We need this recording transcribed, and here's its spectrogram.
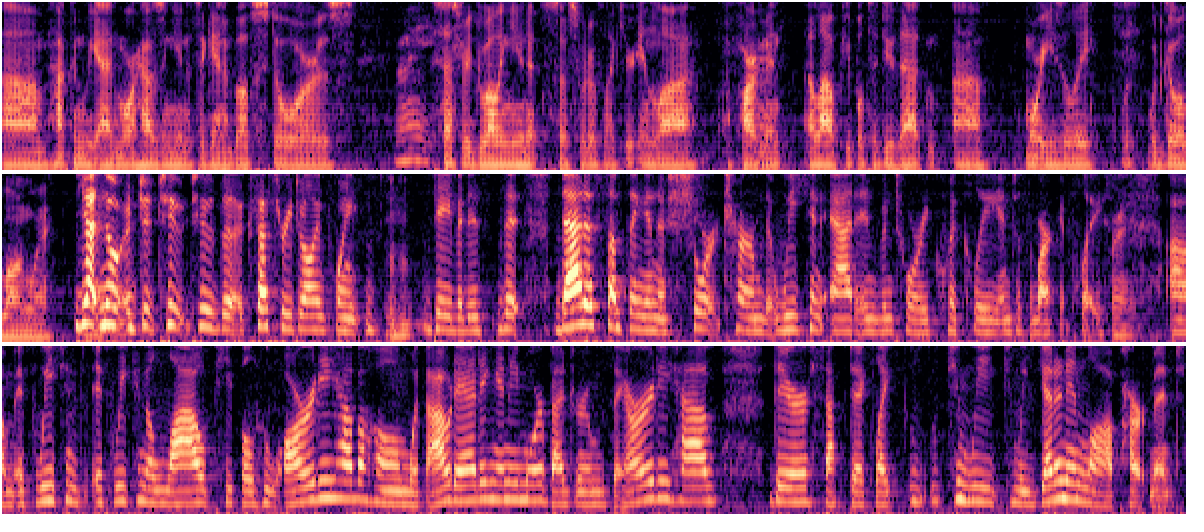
um, how can we add more housing units again above stores, Right. accessory dwelling units, so sort of like your in-law apartment, allow people to do that uh, more easily would, would go a long way. Yeah, no, to, to, to the accessory dwelling point, D- Mm-hmm. David, is that that is something in a short term that we can add inventory quickly into the marketplace. Right. Um, if we can, if we can allow people who already have a home without adding any more bedrooms, they already have their septic. Like, can we can we get an in-law apartment?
